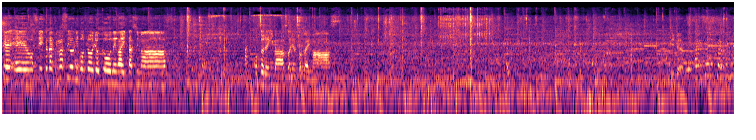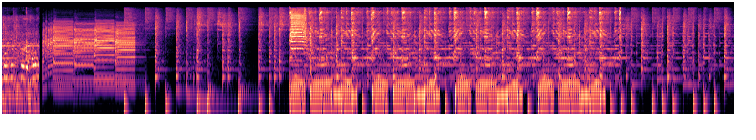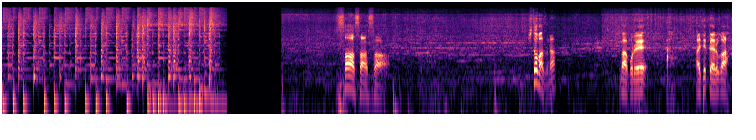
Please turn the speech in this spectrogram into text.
して、えー、押していただきますようにご協力をお願いいたします。あ恐れ入ります。ありがとうございます。見てないさあさあさあ。ひとまずな。まあこれ相手っかやろうか。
